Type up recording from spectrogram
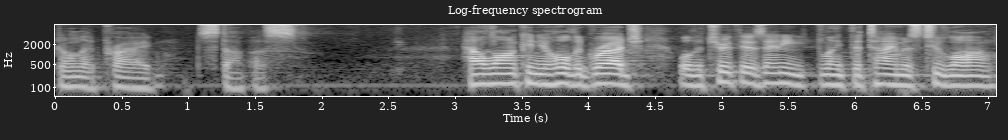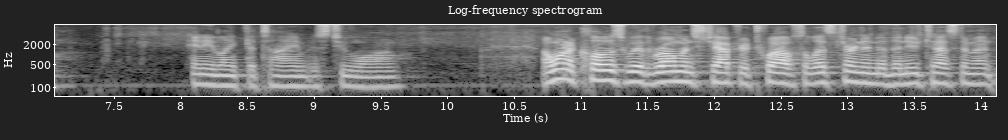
Don't let pride stop us. How long can you hold a grudge? Well, the truth is, any length of time is too long. Any length of time is too long. I want to close with Romans chapter 12. So let's turn into the New Testament.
